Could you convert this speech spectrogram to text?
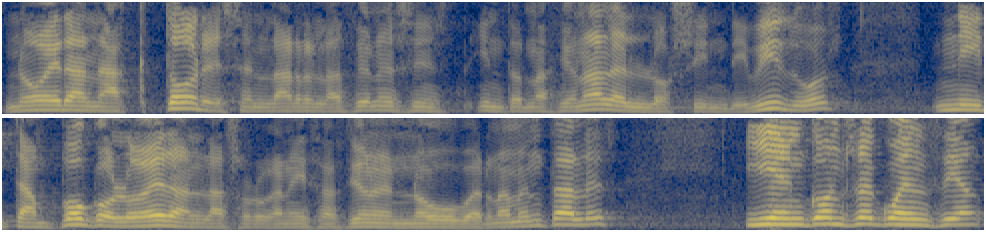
no eran actores en las relaciones internacionales los individuos, ni tampoco lo eran las organizaciones no gubernamentales, y en consecuencia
